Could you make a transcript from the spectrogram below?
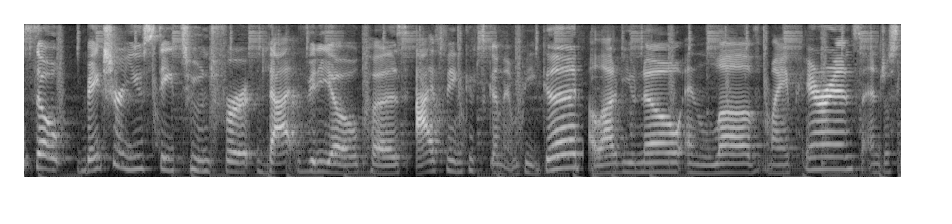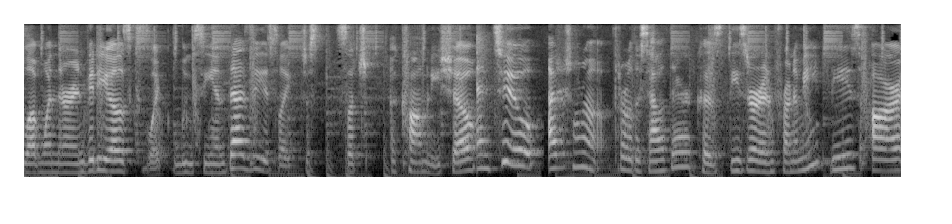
So make sure you stay tuned for that video because I think it's gonna be good. A lot of you know and love my parents and just love when they're in videos because like Lucy and Desi, it's like just such a comedy show. And two, I just wanna throw this out there because these are in front of me. These are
